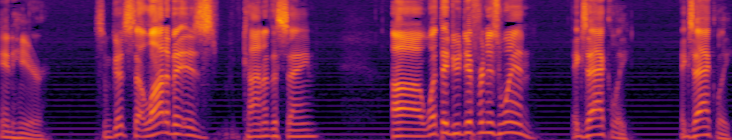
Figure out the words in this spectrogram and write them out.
in here. Some good stuff. A lot of it is kind of the same. Uh, what they do different is win. Exactly, exactly.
